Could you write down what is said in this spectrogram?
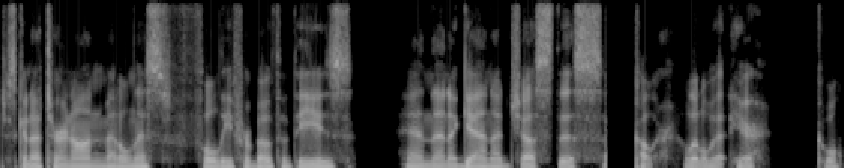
Just going to turn on metalness fully for both of these. And then again, adjust this color a little bit here. Cool.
